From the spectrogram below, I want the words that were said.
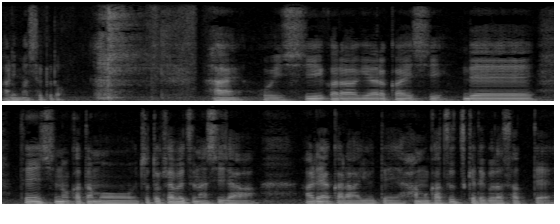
ありましたけど。はい。美味しい唐揚げ柔らかいし。で店主の方もちょっとキャベツなしじゃあれやから言うてハムカツつけてくださって。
